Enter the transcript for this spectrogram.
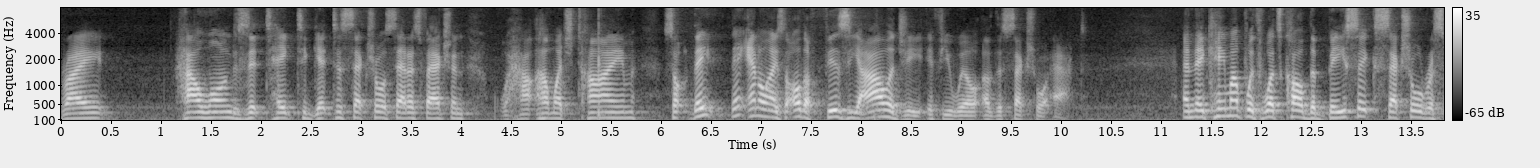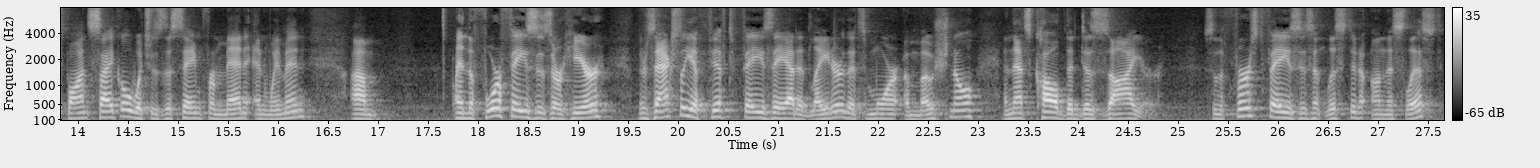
Right? How long does it take to get to sexual satisfaction? How, how much time? So they, they analyzed all the physiology, if you will, of the sexual act. And they came up with what's called the basic sexual response cycle, which is the same for men and women. Um, and the four phases are here. There's actually a fifth phase they added later that's more emotional, and that's called the desire. So the first phase isn't listed on this list.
